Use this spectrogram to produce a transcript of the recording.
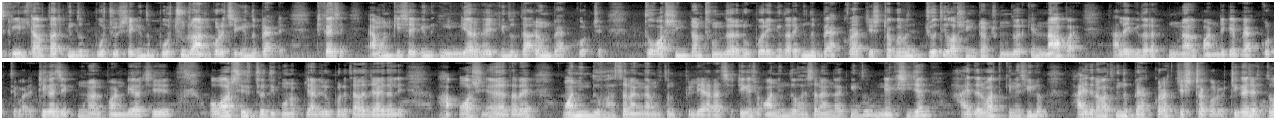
স্কিলটাও তার কিন্তু প্রচুর, সে কিন্তু প্রচুর রান করেছে কিন্তু ব্যাটে ঠিক আছে? এমনকি সে কিন্তু ইন্ডিয়ার হয়ে কিন্তু দারুণ ব্যাট করছে। তো ওয়াশিংটন সুন্দরের উপরে কিন্তু তারা কিন্তু ব্যাক করার চেষ্টা করবে। যদি ওয়াশিংটন সুন্দরকে না পায়, তাহলে কিন্তু তারা কুণাল পান্ডেকে ব্যাক করতে পারে। ঠিক আছে? কুণাল পান্ডে আছে। ওভারসিজ যদি কোনো প্লেয়ারের উপরে তারা যায়, তাহলে তারা অনিন্দু হাসারাঙ্গার মতন প্লেয়ার আছে। ঠিক আছে? অনিন্দু হাসারাঙ্গা কিন্তু নেক্সট সিজন হায়দ্রাবাদ কিনেছিল। হায়দ্রাবাদ কিন্তু ব্যাক করার চেষ্টা করবে। ঠিক আছে? তো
